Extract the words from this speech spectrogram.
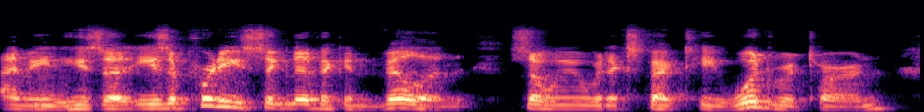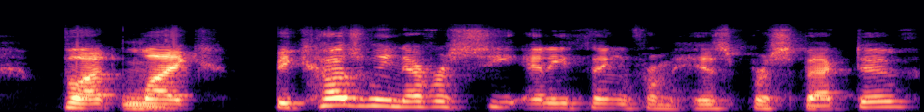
I mean, Mm. he's a he's a pretty significant villain, so we would expect he would return. But Mm. like because we never see anything from his perspective,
